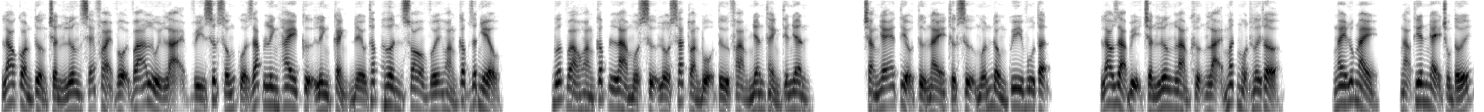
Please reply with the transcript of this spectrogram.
Lão còn tưởng trần lương sẽ phải vội vã lùi lại vì sức sống của giáp linh hay cự linh cảnh đều thấp hơn so với hoàng cấp rất nhiều. Bước vào hoàng cấp là một sự lột xác toàn bộ từ phạm nhân thành tiên nhân. Chẳng nhẽ tiểu tử này thực sự muốn đồng quy vô tận? Lão giả bị trần lương làm khựng lại mất một hơi thở. Ngay lúc này, ngạo thiên nhảy trồng tới,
